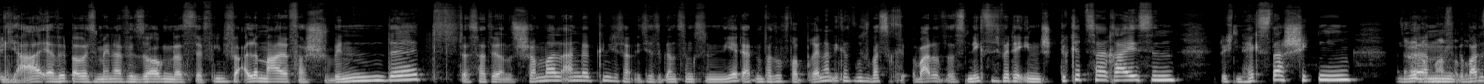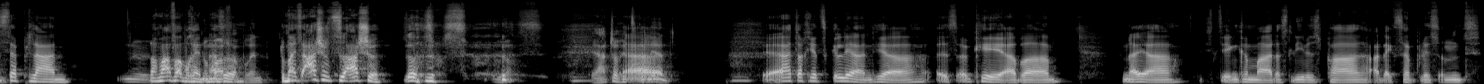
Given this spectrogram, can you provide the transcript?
Ja, er wird bei WrestleMania dafür sorgen, dass der Frieden für alle Mal verschwindet. Das hat er uns schon mal angekündigt. Das hat nicht so ganz funktioniert. Er hat einen Versuch verbrennen, hat nicht ganz gewusst, was war das? Als nächstes wird er ihn in Stücke zerreißen, durch den Hexter schicken. Nö, ähm, was ist der Plan? Nö. Nochmal verbrennen. Nochmal also, verbrennen. Du meinst Asche zu Asche. So, so. Ja. Er hat doch jetzt ja, gelernt. Er hat doch jetzt gelernt, ja. Ist okay, aber naja, ich denke mal, das Liebespaar Alexa Bliss und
